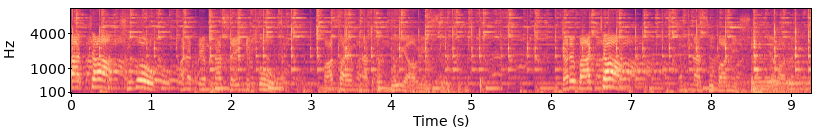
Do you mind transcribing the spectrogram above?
બાદશાહ શુભો અને તેમના સૈનિકો પાછા એમના તંબુએ આવે છે. ત્યારે બાદશાહ એમના સુબાને શું કહેવા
